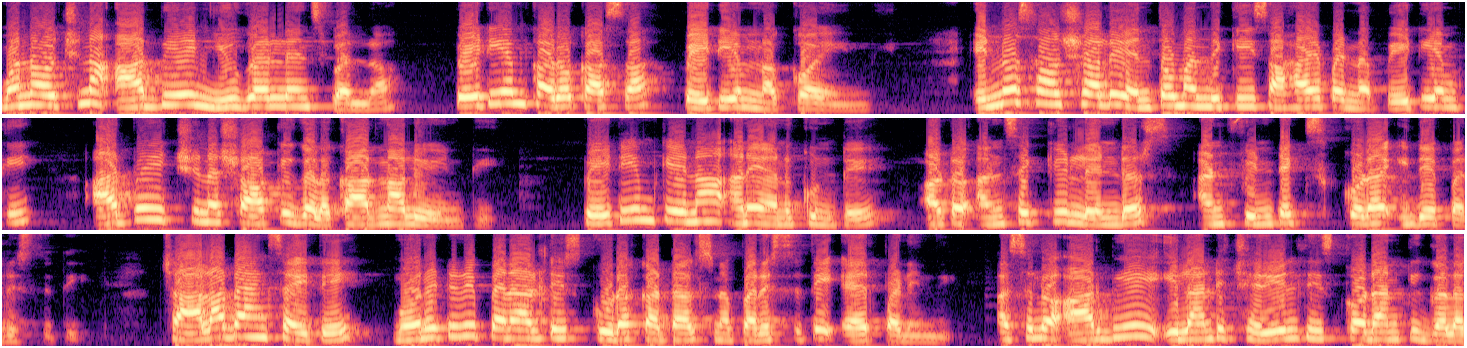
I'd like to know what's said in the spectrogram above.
మొన్న వచ్చిన ఆర్బీఐ న్యూ గైడ్ లైన్స్ వల్ల పేటీఎం కరో కాస్త పేటీఎం నక్కో అయింది. ఎన్నో సంవత్సరాలు ఎంతో మందికి సహాయపడిన పేటీఎం కి ఆర్బీఐ ఇచ్చిన షాక్కి గల కారణాలు ఏంటి? పేటీఎం కేనా అని అనుకుంటే అటు అన్సెక్యూర్ లెండర్స్ అండ్ ఫిన్టెక్స్ కూడా ఇదే పరిస్థితి. చాలా బ్యాంక్స్ అయితే మోనిటరీ పెనాల్టీస్ కూడా కట్టాల్సిన పరిస్థితి ఏర్పడింది. అసలు ఆర్బీఐ ఇలాంటి చర్యలు తీసుకోవడానికి గల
